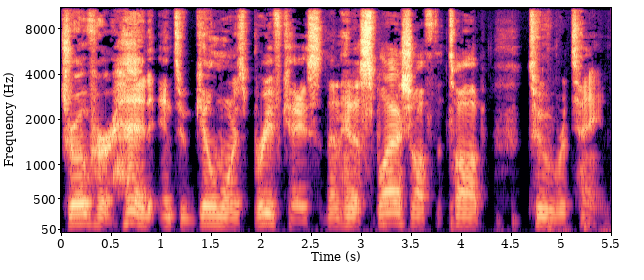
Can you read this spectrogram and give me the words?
drove her head into Gilmore's briefcase, then hit a splash off the top to retain.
